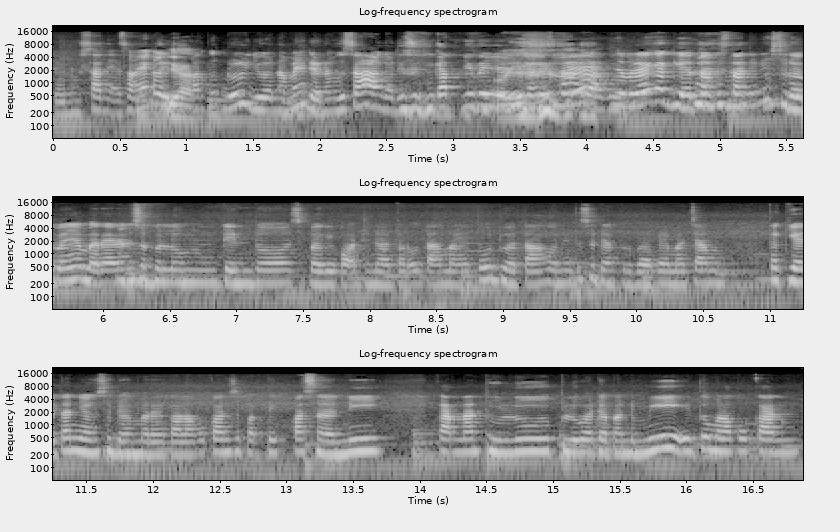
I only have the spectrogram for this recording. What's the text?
Danusan ya, soalnya kalau di Iya. tempatku dulu juga namanya dana usaha nggak disingkat gitu Oh, jadi iya. baru tahu Sebenarnya, kegiatan stand ini sudah banyak Mbak Reren. Sebelum Dendo sebagai koordinator utama itu dua tahun itu sudah berbagai macam kegiatan yang sudah mereka lakukan. Seperti pas Hani karena dulu belum ada pandemi itu melakukan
